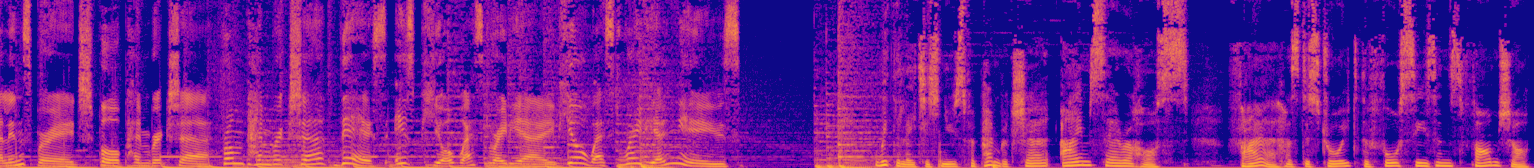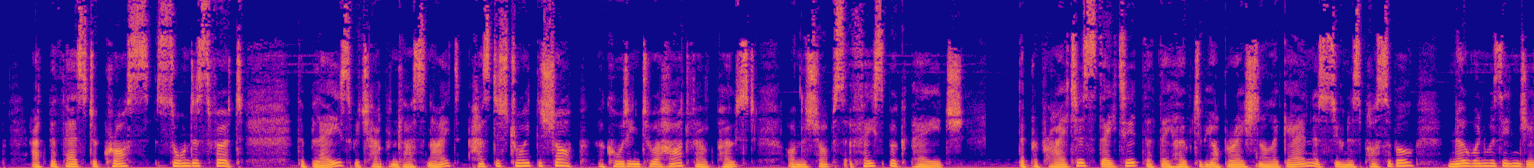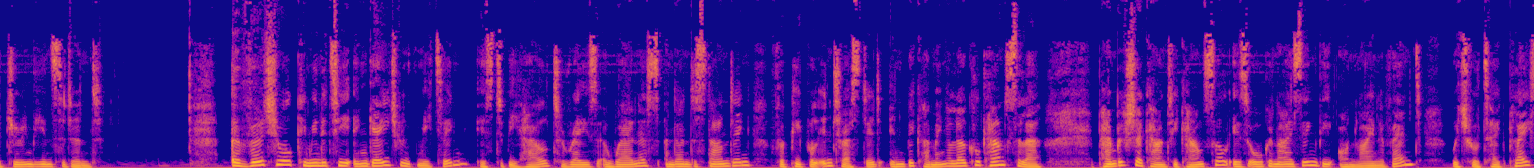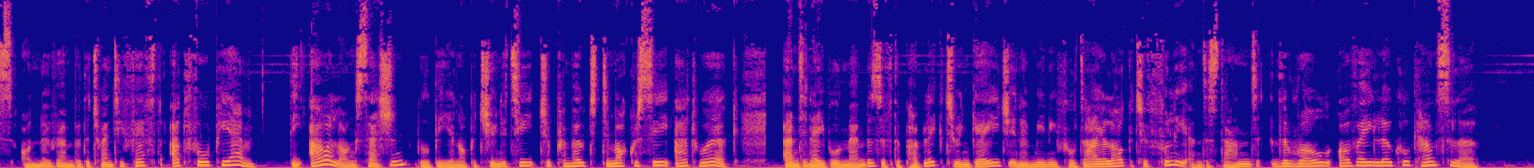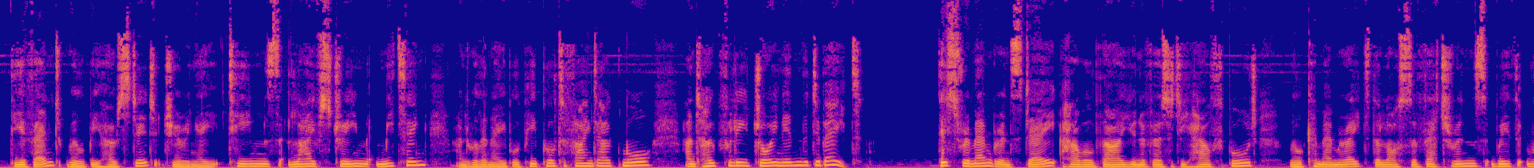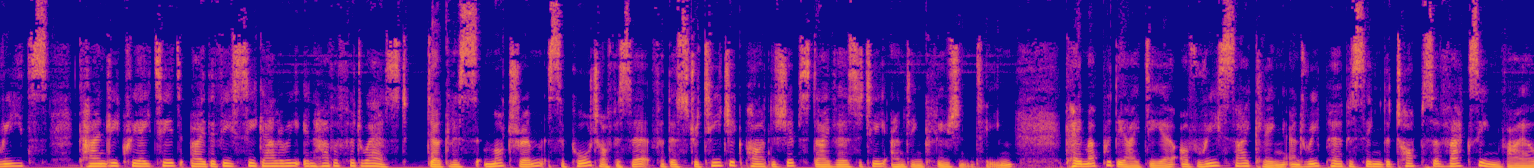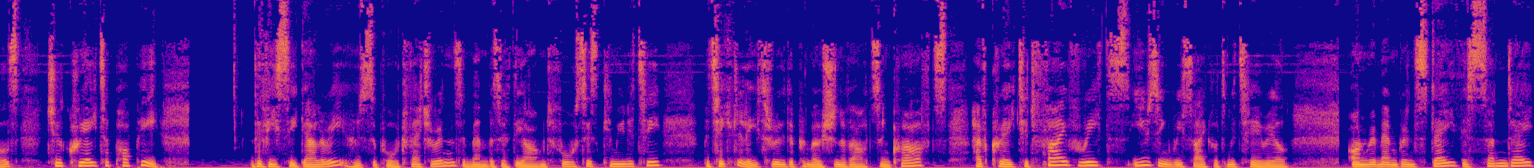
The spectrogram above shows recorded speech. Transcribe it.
Merlin's Bridge for Pembrokeshire. From Pembrokeshire, this is Pure West Radio. Pure West Radio News. With the latest news for Pembrokeshire, I'm Sarah Hoss. Fire has destroyed the Four Seasons farm shop at Bethesda Cross, Saundersfoot. The blaze, which happened last night, has destroyed the shop, according to a heartfelt post on the shop's Facebook page. The proprietors stated that they hope to be operational again as soon as possible. No one was injured during the incident. A virtual community engagement meeting is to be held to raise awareness and understanding for people interested in becoming a local councillor. Pembrokeshire County Council is organising the online event, which will take place on November the 25th at 4pm. The hour long session will be an opportunity to promote democracy at work and enable members of the public to engage in a meaningful dialogue to fully understand the role of a local councillor. The event will be hosted during a Teams live stream meeting and will enable people to find out more and hopefully join in the debate. This Remembrance Day, Hywel Dda University Health Board will commemorate the loss of veterans with wreaths kindly created by the VC Gallery in Haverfordwest. Douglas Mottram, support officer for the Strategic Partnerships Diversity and Inclusion team, came up with the idea of recycling and repurposing the tops of vaccine vials to create a poppy the VC Gallery, who support veterans and members of the armed forces community, particularly through the promotion of arts and crafts, have created five wreaths using recycled material. On Remembrance Day this Sunday,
